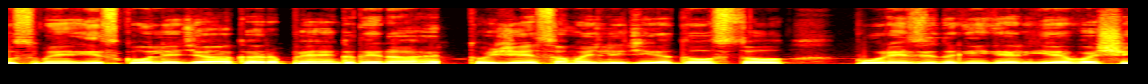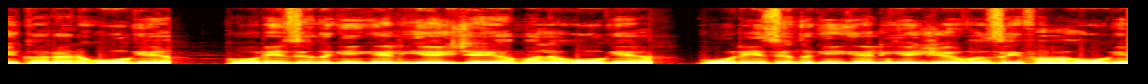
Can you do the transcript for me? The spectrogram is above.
उसमें इसको ले जाकर फेंक देना है। तो ये समझ लीजिए दोस्तों, पूरी ज़िंदगी के लिए वशीकरण हो गया। पूरी ज़िंदगी के लिए ये अमल हो गया। पूरी ज़िंदगी के लिए यह वजीफ़ा हो गया।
